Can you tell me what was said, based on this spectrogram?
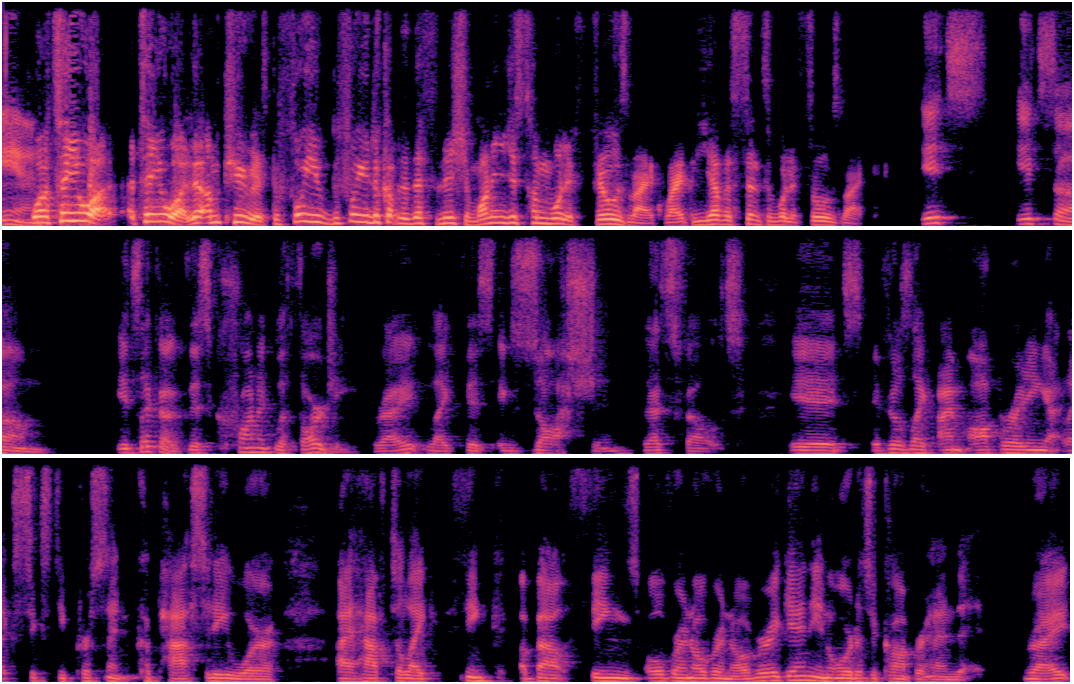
And Well, I'll tell you what. I'll tell you what. look, I'm curious. Before you before you look up the definition, why don't you just tell me what it feels like, right? Because you have a sense of what it feels like. it's it's um it's like a this chronic lethargy, right? Like this exhaustion that's felt. It's it feels like I'm operating at like 60% capacity where I have to like think about things over and over and over again in order to comprehend it, right?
